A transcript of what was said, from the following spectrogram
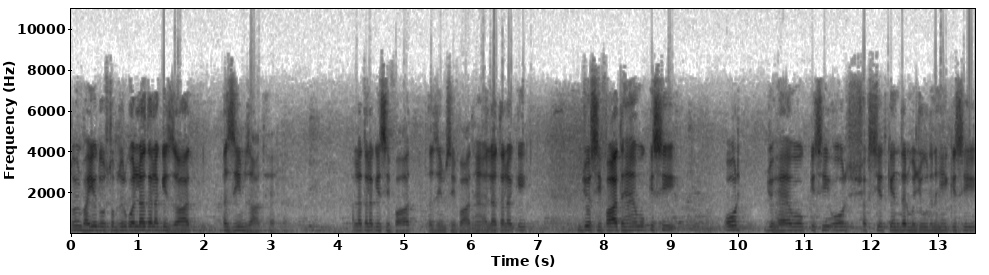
تو بھائیو دوستو بزرگوں اللہ تعالیٰ کی ذات عظیم ذات ہے۔ اللہ تعالیٰ کی صفات عظیم صفات ہیں۔ اللہ تعالیٰ کی جو صفات ہیں وہ کسی اور جو ہے وہ کسی اور شخصیت کے اندر موجود نہیں، کسی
